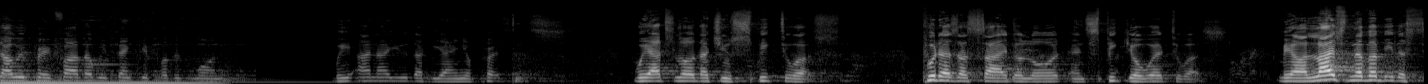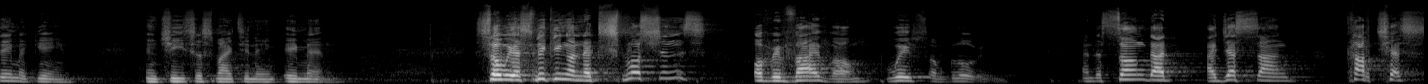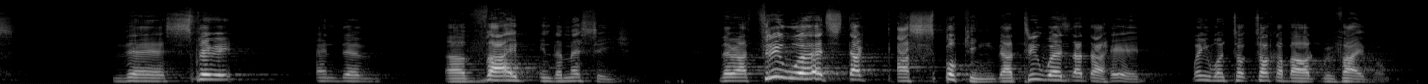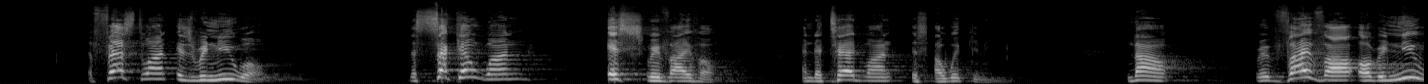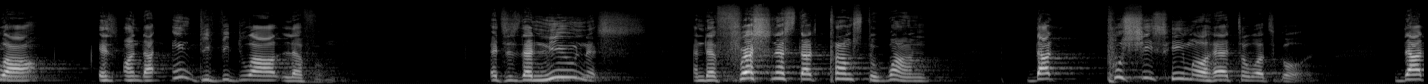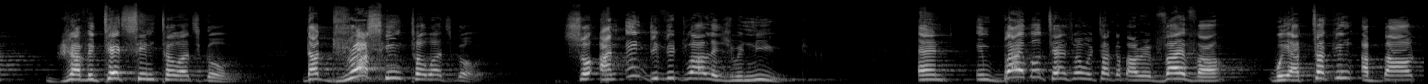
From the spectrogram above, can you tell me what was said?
Shall we pray? Father, we thank you for this morning. We honor you that we are in your presence. We ask, Lord, that you speak to us. Put us aside, O oh Lord, and speak your word to us. May our lives never be the same again. In Jesus' mighty name, amen. So, we are speaking on explosions of revival, waves of glory. And the song that I just sang captures the spirit and the uh, vibe in the message. There are three words that are spoken, there are three words that are heard when you want to talk about revival. The first one is renewal, the second one is revival, and the third one is awakening. Now, revival or renewal is on the individual level. It is the newness and the freshness that comes to one that pushes him or her towards God, that gravitates him towards God, that draws him towards God. So an individual is renewed. And in Bible terms, when we talk about revival, we are talking about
